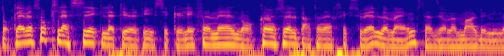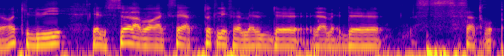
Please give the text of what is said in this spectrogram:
Donc, la version classique de la théorie, c'est que les femelles n'ont qu'un seul partenaire sexuel, le même, c'est-à-dire le mâle dominant, qui lui est le seul à avoir accès à toutes les femelles de, la, de sa troupe.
